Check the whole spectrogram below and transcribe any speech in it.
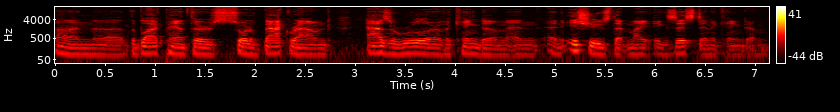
on uh, the Black Panther's sort of background as a ruler of a kingdom and, and issues that might exist in a kingdom.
